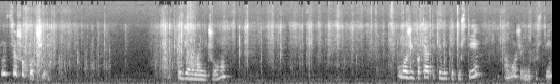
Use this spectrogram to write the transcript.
Тут все, що хоч є. Тут вже нема нічого. Ну, Може і пакетики бути пусті, а може і не пусті.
